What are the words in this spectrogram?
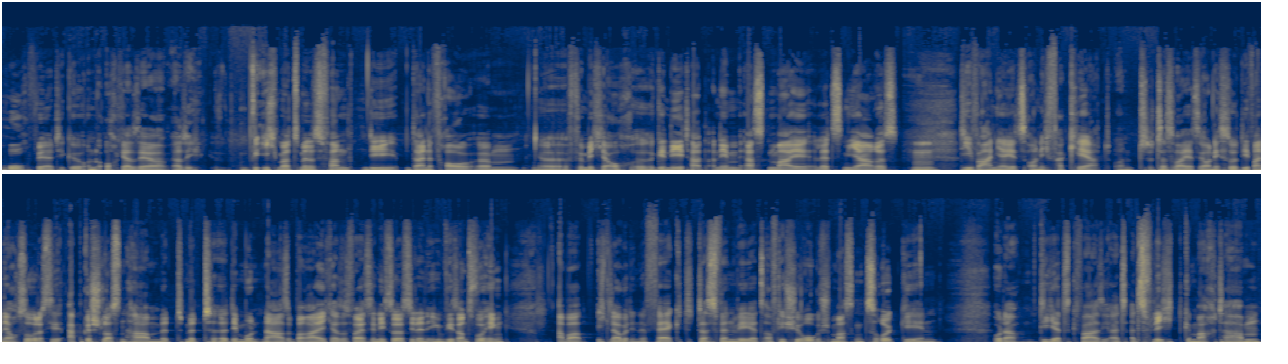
hochwertige und auch ja sehr, also ich, wie ich mal zumindest fand, die deine Frau ähm, äh, für mich ja auch äh, genäht hat an dem 1. Mai letzten Jahres, die waren ja jetzt auch nicht verkehrt. Und das war jetzt ja auch nicht so, die waren ja auch so, dass sie abgeschlossen haben mit, mit äh, dem Mund-Nase-Bereich, also es war jetzt ja nicht so, dass die dann irgendwie sonst wo hingen, aber ich glaube den Effekt, dass wenn wir jetzt auf die chirurgischen Masken zurückgehen, oder die jetzt quasi als, als Pflicht gemacht haben.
